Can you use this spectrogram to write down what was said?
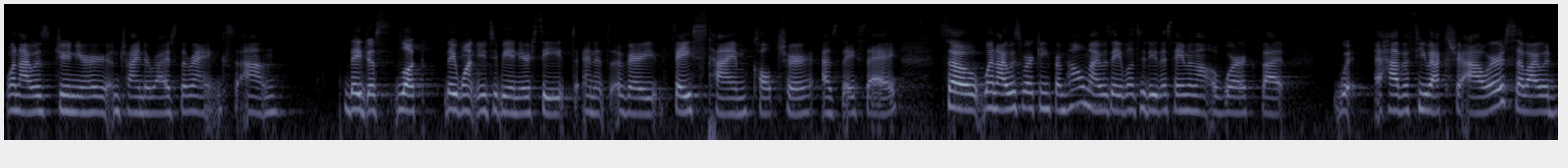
when I was junior and trying to rise the ranks. Um, they just look, they want you to be in your seat, and it's a very FaceTime culture, as they say. So when I was working from home, I was able to do the same amount of work, but have a few extra hours. So I would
